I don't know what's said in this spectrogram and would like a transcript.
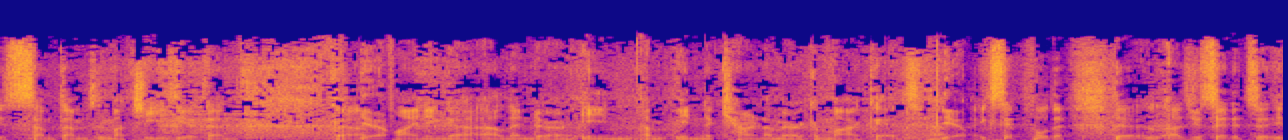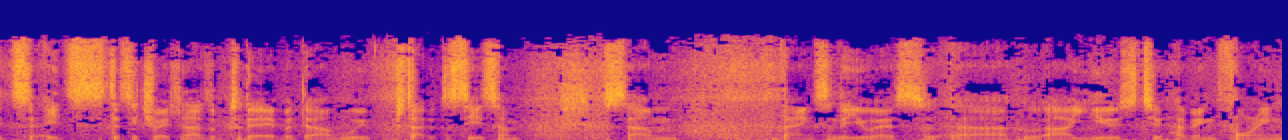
is sometimes much easier than uh, Yeah. finding a, a lender in um, in the current American market. Uh, Yeah. Except for the, the as you said, it's it's it's the situation as of today. But uh, we've started to see some some banks in the U.S. Uh, who are used to having foreign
